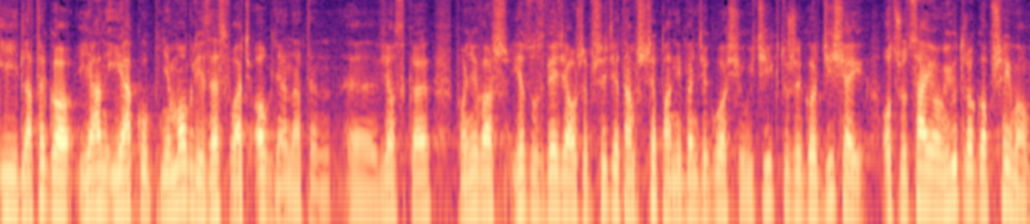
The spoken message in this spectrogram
I dlatego Jan i Jakub nie mogli zesłać ognia na tę e, wioskę, ponieważ Jezus wiedział, że przyjdzie tam Szczepan i będzie głosił. I ci, którzy go dzisiaj odrzucają, jutro go przyjmą.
